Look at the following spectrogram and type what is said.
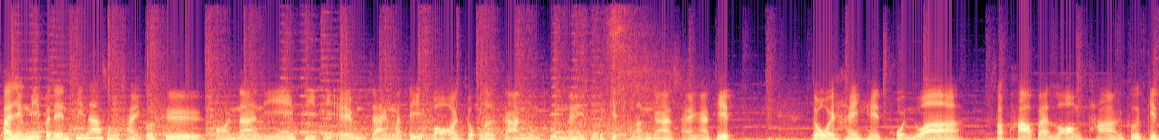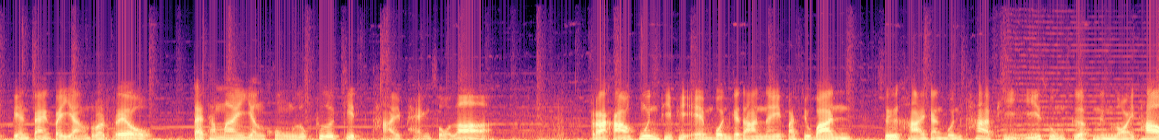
แต่ยังมีประเด็นที่น่าสงสัยก็คือ ก่อนหน้านี้ PPM แจ้งมติบอร์ดยกเลิกการลงทุนในธุรกิจพลังงานแสงอาทิตย์ โดยให้เหตุผลว่าสภาพแวดล้อมทางธุรกิจเปลี่ยนแปลงไปอย่างรวดเร็ว แต่ทำไมยังคงลุกธุรกิจขายแผงโซลา่า ราคาหุ้น PPM บนกระดานในปัจจุบัน ซื้อขายกันบนค่า PE สูงเกือบ 100 เท่า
